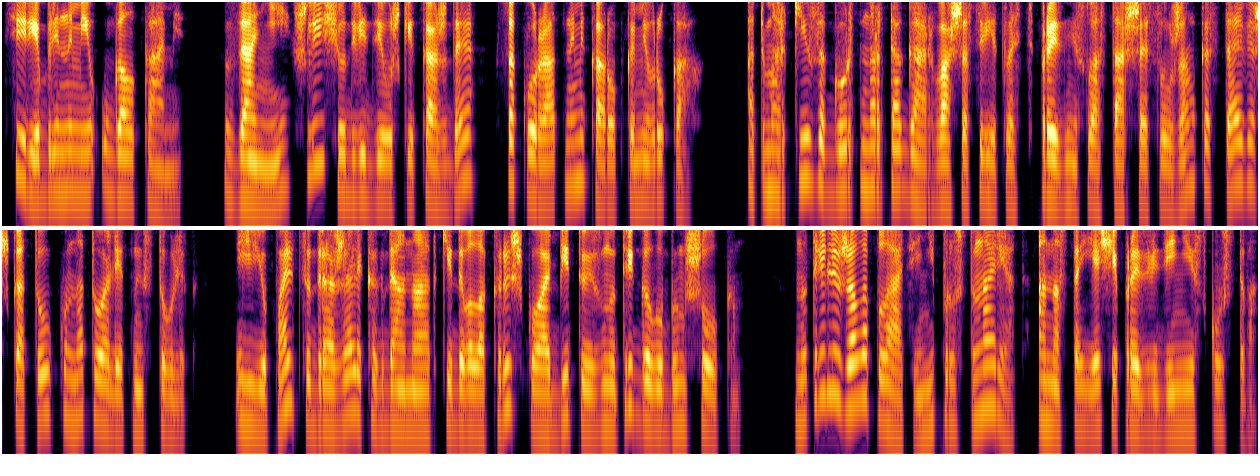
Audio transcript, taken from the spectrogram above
с серебряными уголками. За ней шли еще две девушки, каждая с аккуратными коробками в руках. «От маркиза Горд Нартагар, ваша светлость», произнесла старшая служанка, ставя шкатулку на туалетный столик. Ее пальцы дрожали, когда она откидывала крышку, обитую изнутри голубым шелком. Внутри лежало платье, не просто наряд, а настоящее произведение искусства.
